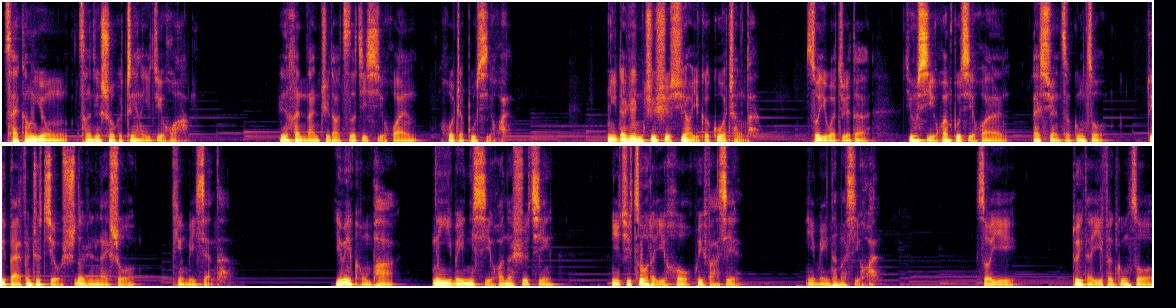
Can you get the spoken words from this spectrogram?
蔡康永曾经说过这样一句话：“人很难知道自己喜欢或者不喜欢，你的认知是需要一个过程的。”所以我觉得。用喜欢不喜欢来选择工作，对百分之九十的人来说，挺危险的。因为恐怕你以为你喜欢的事情，你去做了以后会发现，你没那么喜欢。所以，对待一份工作，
